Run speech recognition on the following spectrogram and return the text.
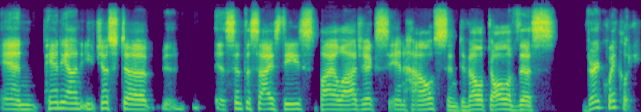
And Pandion, you just uh, synthesized these biologics in house and developed all of this very quickly.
